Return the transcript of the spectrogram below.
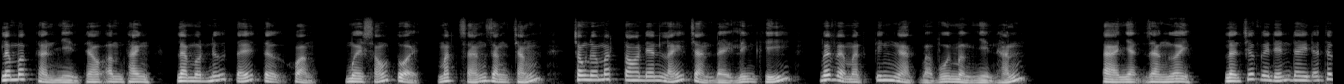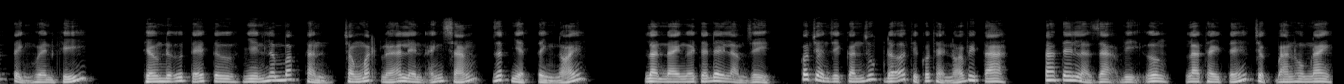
Lâm Bắc Thần nhìn theo âm thanh là một nữ tế tự khoảng 16 tuổi, mắt sáng răng trắng, trong đôi mắt to đen láy tràn đầy linh khí, với vẻ mặt kinh ngạc và vui mừng nhìn hắn. Ta nhận ra ngươi, lần trước ngươi đến đây đã thức tỉnh huyền khí. Thiếu nữ tế tư nhìn Lâm Bắc Thần, trong mắt lóe lên ánh sáng, rất nhiệt tình nói. Lần này ngươi tới đây làm gì? Có chuyện gì cần giúp đỡ thì có thể nói với ta. Ta tên là Dạ Vị Ương, là thầy tế trực ban hôm nay.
